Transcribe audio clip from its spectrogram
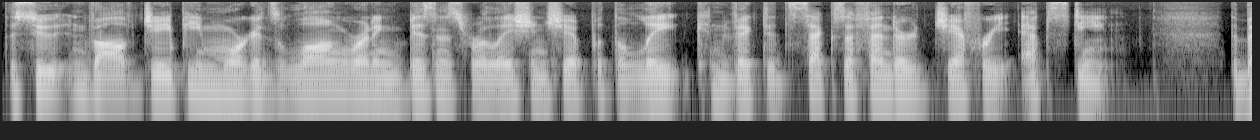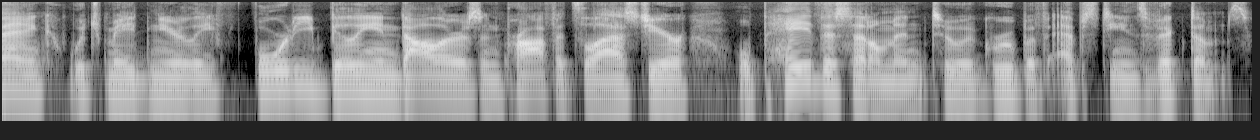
The suit involved JP Morgan's long running business relationship with the late convicted sex offender Jeffrey Epstein. The bank, which made nearly $40 billion in profits last year, will pay the settlement to a group of Epstein's victims.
